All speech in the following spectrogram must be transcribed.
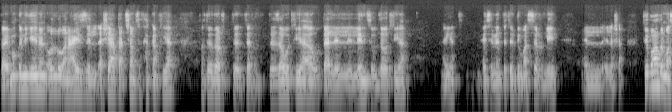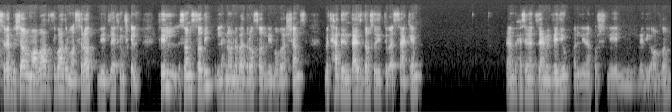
طيب ممكن نيجي هنا نقول له أنا عايز الأشعة بتاعت الشمس اتحكم فيها فتقدر تزود فيها وتقلل اللينس وتزود فيها اهيت بحيث إن أنت تدي مؤثر للاشعه في بعض المؤثرات بيشتغلوا مع بعض وفي بعض المؤثرات بتلاقي فيه مشكلة. في السان ستادي اللي إحنا قلنا بقى دراسة لموضوع الشمس بتحدد أنت عايز الدراسة دي تبقى الساعة كام. تمام؟ بحيث إن أنت تعمل فيديو خلينا نخش للفيديو أفضل.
